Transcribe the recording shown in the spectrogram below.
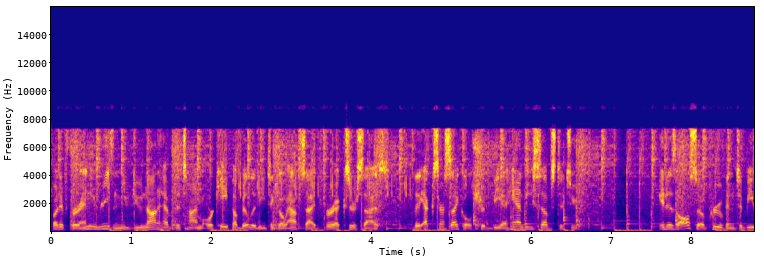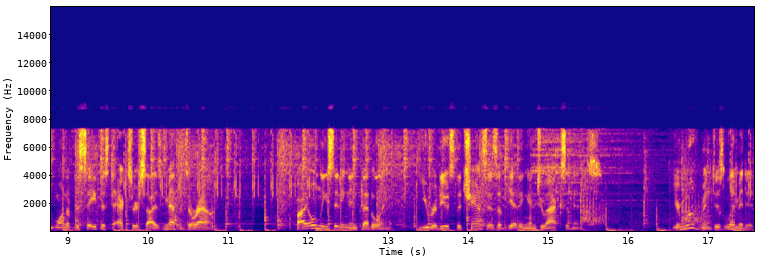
But if for any reason you do not have the time or capability to go outside for exercise, the exercycle should be a handy substitute. It is also proven to be one of the safest exercise methods around. By only sitting and pedaling, you reduce the chances of getting into accidents. Your movement is limited,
